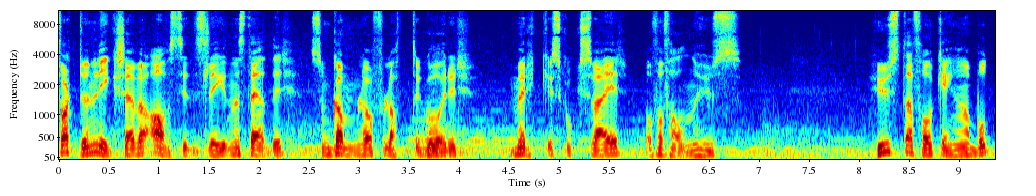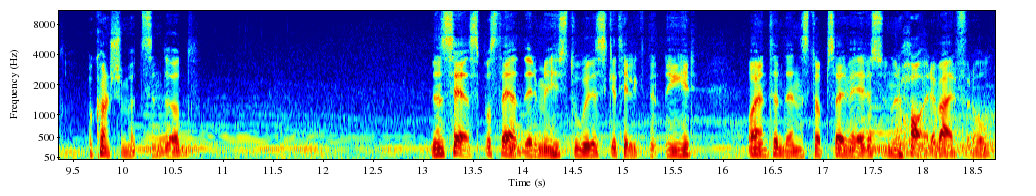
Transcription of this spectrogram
Svarthund liker seg ved avsidesliggende steder, som gamle og forlatte gårder, mørke skogsveier og forfalne hus. Hus der folk en gang har bodd, og kanskje møtt sin død. Den ses på steder med historiske tilknytninger, og har en tendens til å observeres under harde værforhold,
